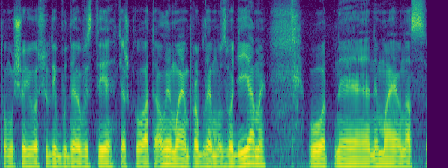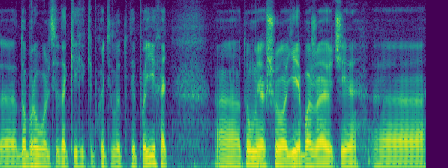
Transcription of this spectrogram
тому що його сюди буде вести тяжкувато. Але маємо проблему з водіями. От, не, немає в нас е, добровольців таких, які б хотіли туди поїхати. Е, Тому, якщо є бажаючі е,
